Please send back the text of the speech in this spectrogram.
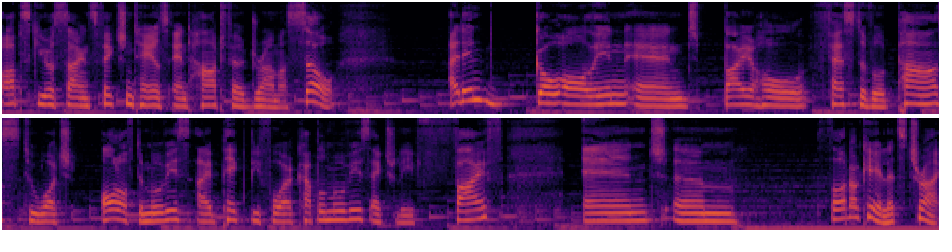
obscure science fiction tales, and heartfelt dramas. So, I didn't go all in and buy a whole festival pass to watch all of the movies. I picked before a couple movies, actually five, and um, thought, okay, let's try.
